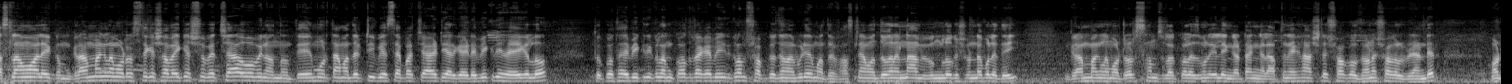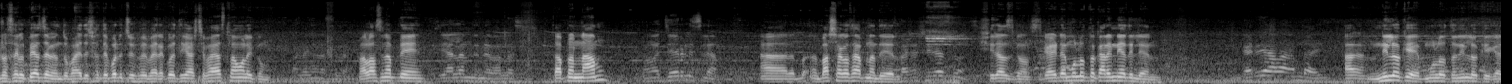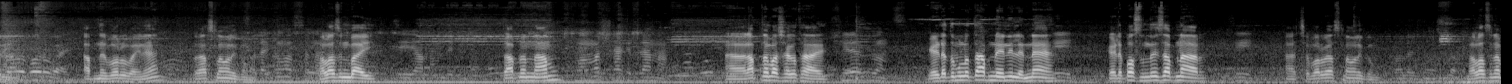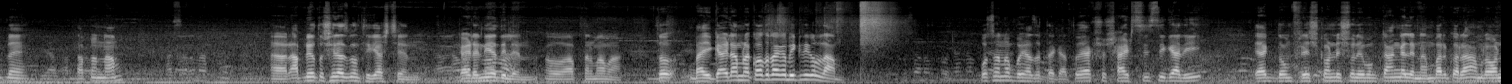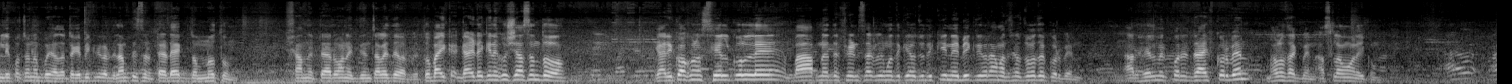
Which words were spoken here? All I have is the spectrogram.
আসসালামু আলাইকুম। গ্রাম বাংলা মোটরস থেকে সবাইকে শুভেচ্ছা ও অভিনন্দন। তো এই মুহূর্তে আমাদের টিভিএস অ্যাপাচি আর টিআর গাড়িটা বিক্রি হয়ে গেল। তো কোথায় বিক্রি করলাম কত টাকা বিক্রি করলাম সব কিছু জানা ভিডিওর মাধ্যমে। ফার্স্টে আমার দোকানের নাম এবং লোকেশনটা বলে দেই। গ্রাম বাংলা মোটর শামসুল্লাহ কলেজ মোড় এলেঙ্গা টাঙ্গাল আপনি এখানে আসলে সকল ধরনের সকল ব্র্যান্ডের মোটরসাইকেল পেয়ে যাবেন। তো ভাইদের সাথে পরিচয় হয়ে ভাইরা কোথা থেকে আসছে? ভাই আসসালামু আলাইকুম। ভালো আছেন আপনি? তো আপনার নাম? আমার ইসলাম। আর বাসা কথা আপনাদের? সিরাজগঞ্জ। সিরাজগঞ্জ। গাড়িটা মূলত কারে নিয়ে দিলেন? নীলকে মূলত নীলকে গাড়ি। আপনার বড় ভাই। না? আসসালামু আলাইকুম। ভালো আছেন ভাই? তো আপনার নাম? আর আপনার বাসা কোথায়? গাড়িটা তো মূলত আপনি নিলেন না? গাড়িটা পছন্দ হয়েছে আপনার? আচ্ছা বড় ভাই আসসালামু আলাইকুম। ভালো আছেন আপনি? আপনার নাম? আর আপনিও তো সিরাজগঞ্জ থেকে আসছেন। গাড়িটা নিয়ে দিলেন। ও আপনার মামা। তো ভাই গাড়িটা আমরা কত টাকা বিক্রি করলাম? পঁচানব্বই হাজার টাকা। তো একশো ষাট সিসি গাড়ি। একদম ফ্রেশ কন্ডিশন এবং টাঙ্গালে নাম্বার করা, আমরা অনলি পঁচানব্বই হাজার টাকা বিক্রি করে দিলাম। পিছনে টায়ার একদম নতুন। সামনে টায়ার অনেক দিন চালাতে পারবে। তো বাইক গাড়িটা কিনে খুশি আছেন তো? গাড়ি কখনো সেল করলে বা আপনাদের ফ্রেন্ড সার্কেলের মধ্যে কেউ যদি কিনে বিক্রি করে আমাদের সাথে যোগাযোগ করবেন। আর হেলমেট পরে ড্রাইভ করবেন। ভালো থাকবেন। আসসালামু আলাইকুম।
